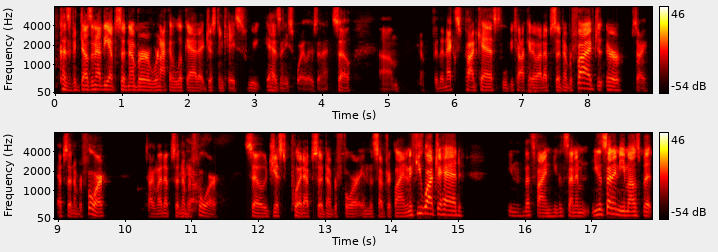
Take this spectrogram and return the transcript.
because if it doesn't have the episode number, we're not going to look at it just in case we, it has any spoilers in it. So, um, you know, for the next podcast, we'll be talking about episode number five, or sorry, episode number four. Talking about episode number Yeah. four. So just put episode number four in the subject line, and if you watch ahead, you know, that's fine. You can send him You can send in emails, but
